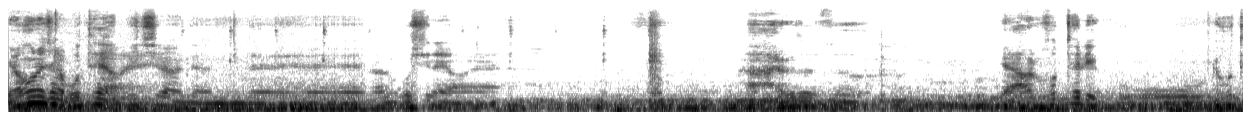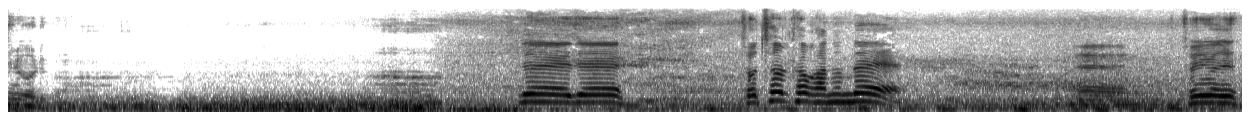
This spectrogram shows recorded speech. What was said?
영어는 잘 못해요. 비치라는 데였는데 라는 곳이네요. 예. 아 여기도 저, 야 여기 호텔이 있고 여기 호텔 거리구나. 아. 이제 이제 저 차를 타고 갔는데 예, 저희가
